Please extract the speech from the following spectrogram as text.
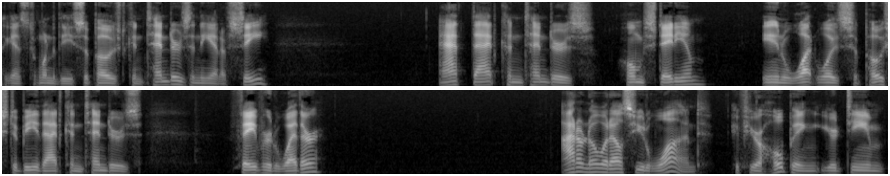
against one of the supposed contenders in the NFC. At that contender's home stadium, in what was supposed to be that contender's favored weather. I don't know what else you'd want if you're hoping your team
